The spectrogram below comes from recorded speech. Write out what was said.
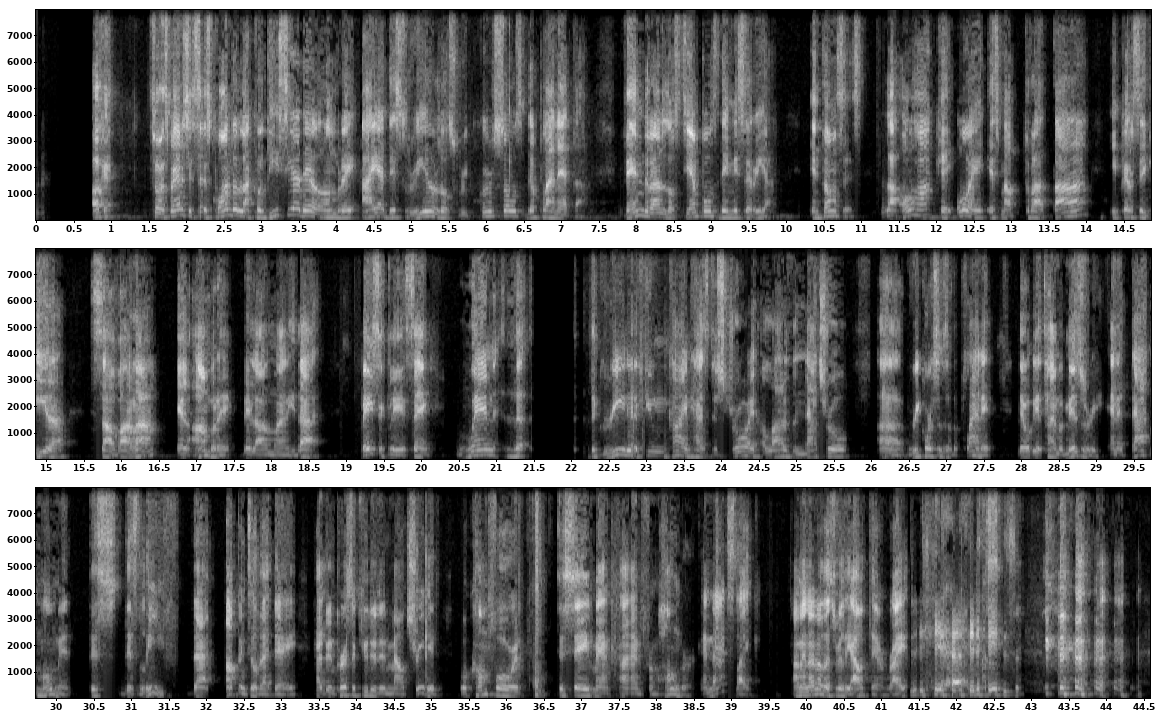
okay. So in Spanish it says, Cuando la codicia del hombre haya destruido los recursos del planeta, vendrán los tiempos de miseria. Entonces, la hoja que hoy es maltratada y perseguida salvará el hambre de la humanidad. Basically, it's saying when the the greed of humankind has destroyed a lot of the natural uh, recourses of the planet, there will be a time of misery. And at that moment, this this leaf that up until that day had been persecuted and maltreated will come forward to save mankind from hunger. And that's like, I mean, I know that's really out there, right? Yeah, it is.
